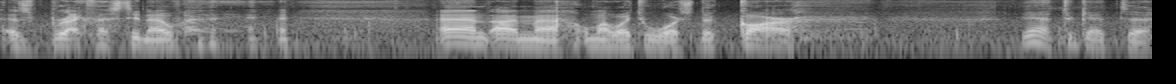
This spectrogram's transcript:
as breakfast, you know. and I'm uh, on my way towards the car. Yeah, to get uh,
